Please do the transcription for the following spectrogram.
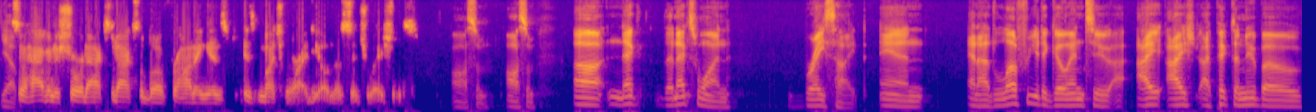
Yep. So having a short axle axle bow for hunting is is much more ideal in those situations. Awesome. Awesome. Uh next the next one, brace height. And and I'd love for you to go into I I I picked a new bow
